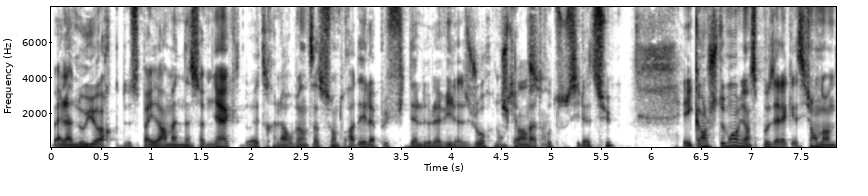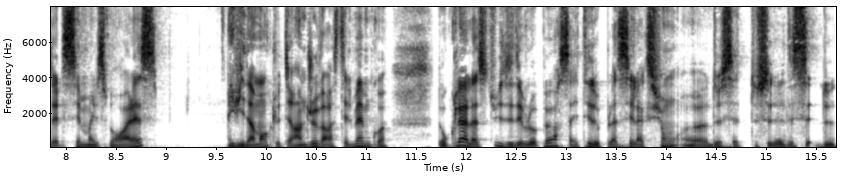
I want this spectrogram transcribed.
ben, la New York de Spider-Man d'Insomniac doit être la représentation 3D la plus fidèle de la ville à ce jour. Donc il n'y a pense, pas trop de soucis là-dessus. Et quand justement on vient se poser la question dans le DLC Miles Morales, évidemment que le terrain de jeu va rester le même quoi. Donc là l'astuce des développeurs ça a été de placer l'action euh, de cette de ce, DLC de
